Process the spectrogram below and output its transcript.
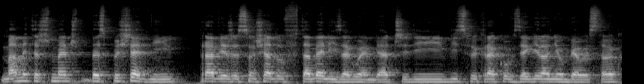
Mamy też mecz bezpośredni, prawie że sąsiadów w tabeli Zagłębia, czyli Wisły Kraków z Jagiellonią Białystok.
